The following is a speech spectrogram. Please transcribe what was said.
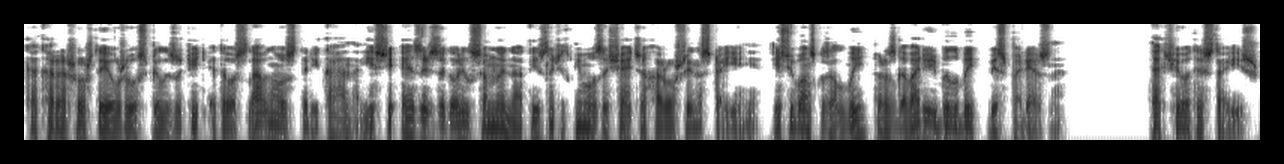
Как хорошо, что я уже успел изучить этого славного старикана. Если Эзель заговорил со мной на «ты», значит, к нему возвращается хорошее настроение. Если бы он сказал «вы», то разговаривать было бы бесполезно. «Так чего ты стоишь?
